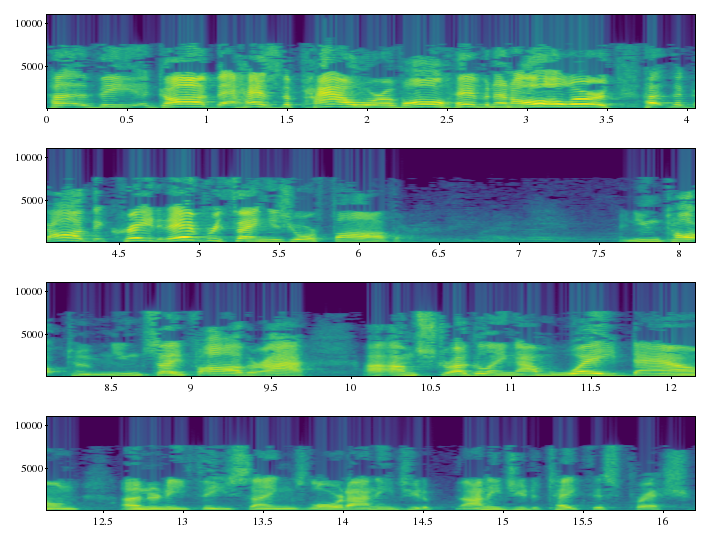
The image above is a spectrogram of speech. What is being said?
uh, the God that has the power of all heaven and all earth, uh, the God that created created everything is your Father. And you can talk to him and you can say, Father, I, I, am struggling. I'm weighed down underneath these things. Lord, I need you to, I need you to take this pressure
